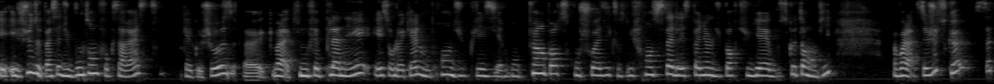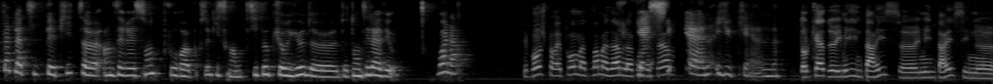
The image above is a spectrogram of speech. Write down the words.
et, et juste de passer du bon temps, il faut que ça reste. quelque chose euh, qui- voilà, qui nous fait planer et sur lequel on prend du plaisir. Donc peu importe ce qu'on choisit, que ce soit du français, de l'espagnol, du portugais ou ce que tu as envie, voilà, c'est juste que c'est peut-être la petite pépite euh, intéressante pour, euh, pour ceux qui seraient un petit peu curieux de, de tenter la VO. Voilà. C'est bon, je peux répondre maintenant, madame la Yes, professeure? you can, you can. Dans le cas de Emily in Paris, euh, Emily in Paris, c'est une,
